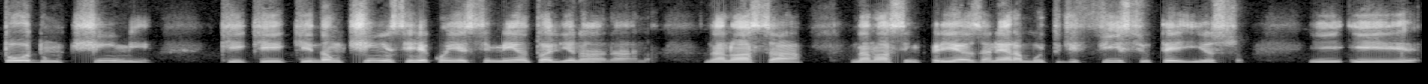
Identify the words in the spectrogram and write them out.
todo um time que, que, que não tinha esse reconhecimento ali na, na, na nossa, na nossa empresa, né? era muito difícil ter isso, e, e,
